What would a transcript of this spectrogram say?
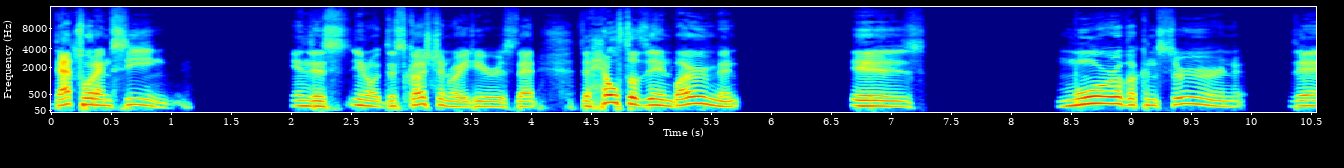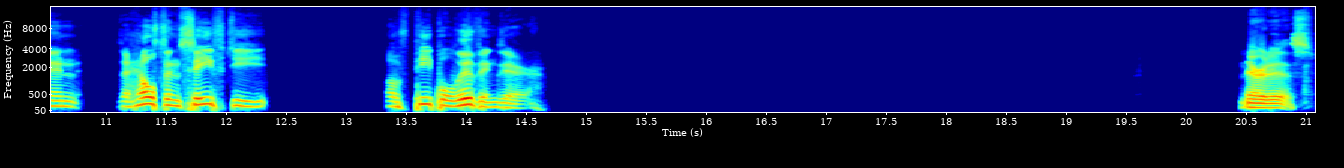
That's what I'm seeing in this, you know, discussion right here is that the health of the environment is more of a concern than the health and safety of people living there. There it is.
